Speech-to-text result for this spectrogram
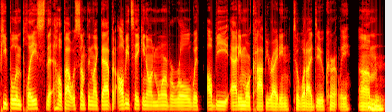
people in place that help out with something like that. But I'll be taking on more of a role with. I'll be adding more copywriting to what I do currently. Um, Mhm.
